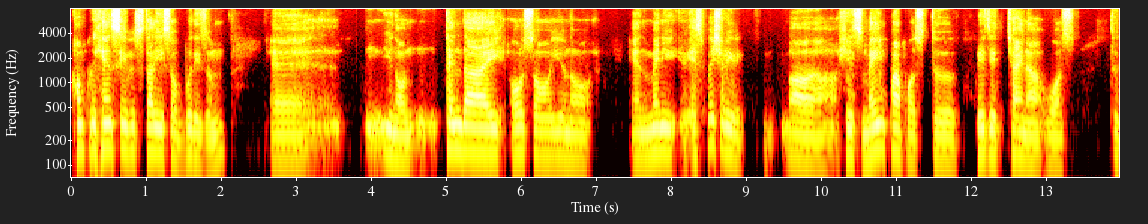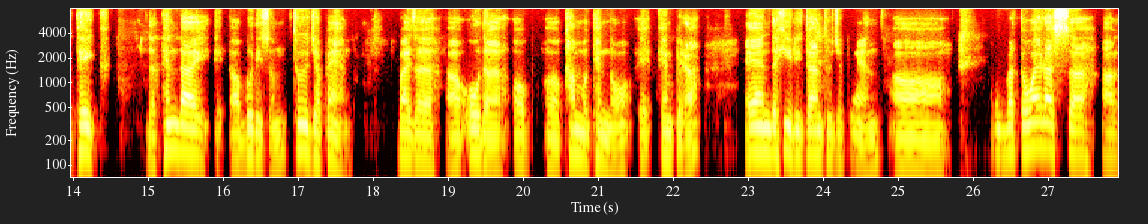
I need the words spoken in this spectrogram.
comprehensive studies of Buddhism. Uh, you know, Tendai also, you know, and many, especially uh, his main purpose to visit China was to take the Tendai uh, Buddhism to Japan by the uh, order of uh, Kammu Tenno Emperor, and he returned to Japan. Uh, but whereas uh, uh,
